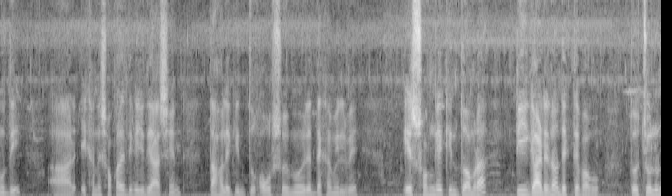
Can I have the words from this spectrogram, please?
নদী। আর এখানে সকালের দিকে যদি আসেন, তাহলে কিন্তু অবশ্যই ময়ূরের দেখা মিলবে। এর সঙ্গে কিন্তু আমরা টি গার্ডেনও দেখতে পাবো। তো চলুন,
